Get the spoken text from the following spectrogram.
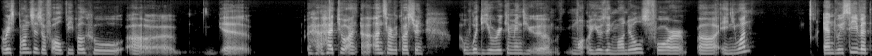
responses of all people who uh, had to an answer the question, would you recommend you, mo using modules for anyone? And we see that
